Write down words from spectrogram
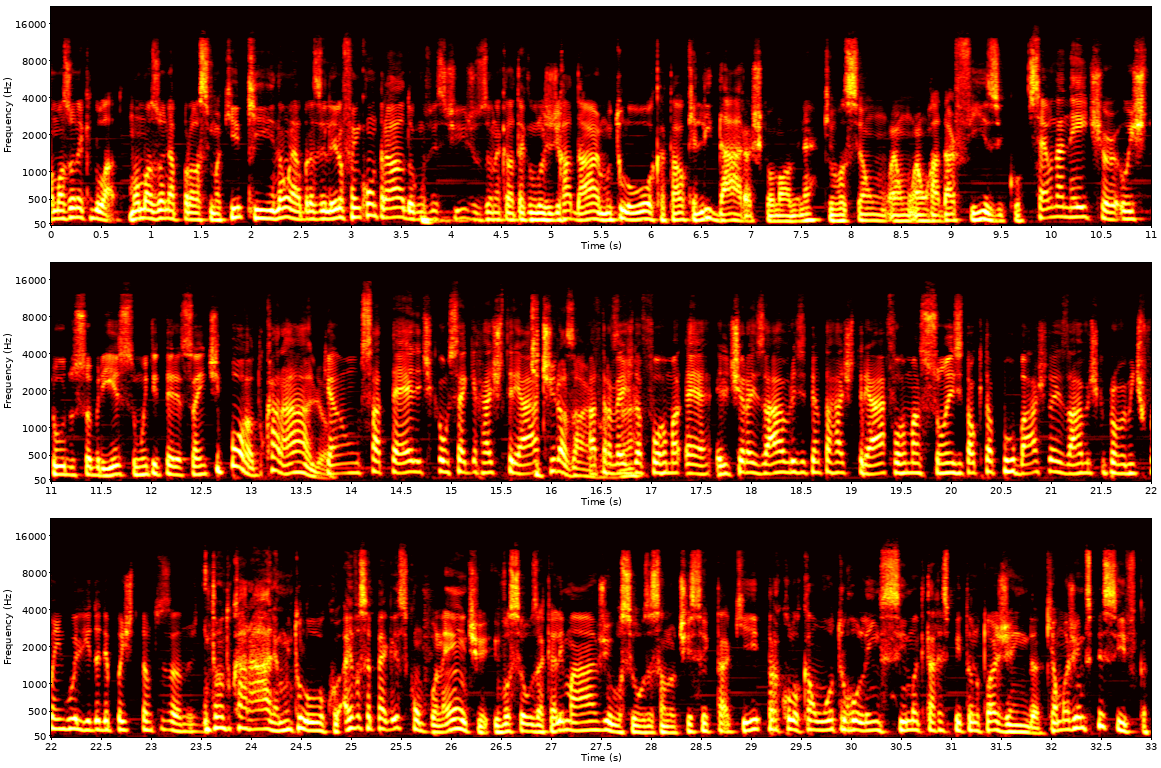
Amazônia aqui do lado. Uma Amazônia próxima aqui, que não é a brasileira, foi encontrado alguns vestígios usando aquela tecnologia de radar muito louca tal, que é LIDAR, acho que é o nome, né? Que você é um, é um, é um radar físico. Saiu na Nature o estudo sobre isso, muito interessante. Que porra, do caralho. Que é um satélite que consegue rastrear Que tira as árvores. através né? da forma. É, ele tira as árvores e tenta rastrear formações e tal que tá por baixo das árvores que provavelmente foi engolida depois de tantos anos. né? Então é do caralho, é muito louco. Aí você pega esse componente e você usa aquela imagem, você usa essa notícia que tá aqui pra colocar um outro rolê em cima que tá respeitando tua agenda, que é uma agenda específica.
